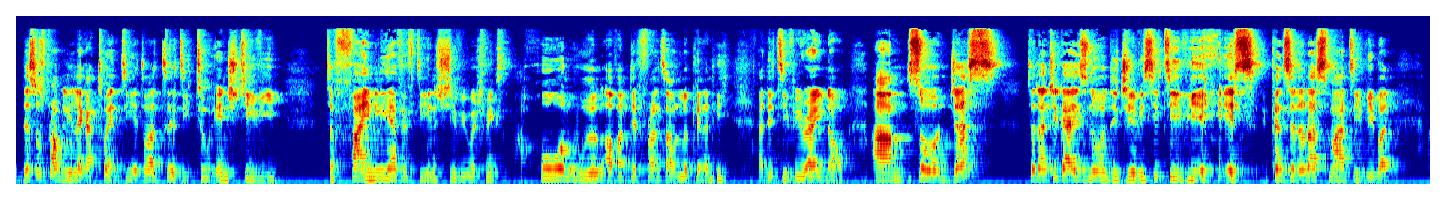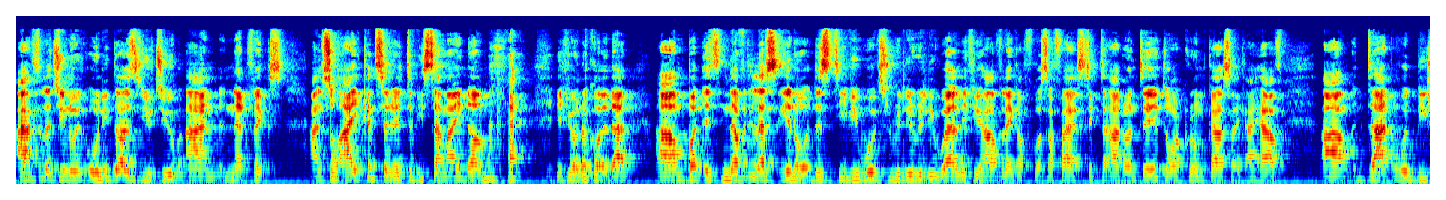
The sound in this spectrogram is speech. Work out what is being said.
This was probably like a 28 or a 32 inch TV to finally a 50 inch TV, which makes a whole world of a difference. I'm looking at the, at the TV right now. Um, so just to let you guys know, the JVC TV is considered a smart TV, but I have to let you know it only does YouTube and Netflix. And so I consider it to be semi-dumb, if you want to call it that. Um, but it's nevertheless, you know, this TV works really, really well. If you have, like, of course, a Fire Stick to add onto it or a Chromecast like I have, um, that would be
